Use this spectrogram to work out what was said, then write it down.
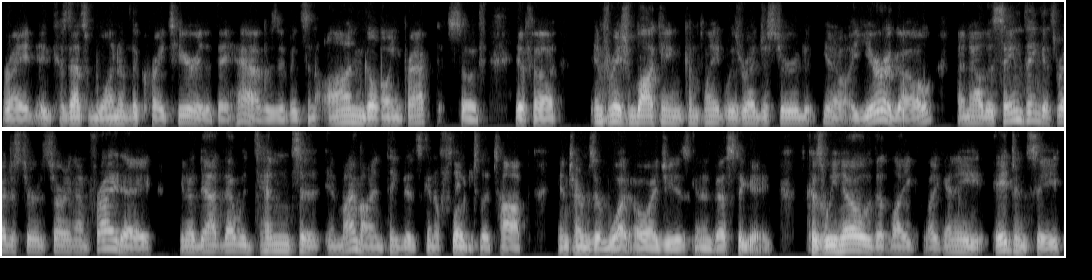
right? Because that's one of the criteria that they have is if it's an ongoing practice. So if if a information blocking complaint was registered, you know, a year ago, and now the same thing gets registered starting on Friday, you know, that that would tend to, in my mind, think that it's going to float to the top in terms of what OIG is going to investigate. Because we know that like like any agency,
